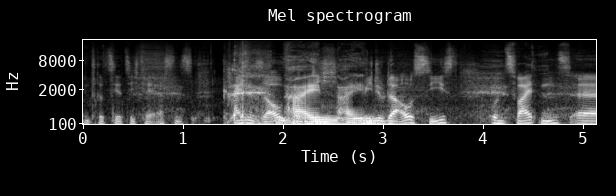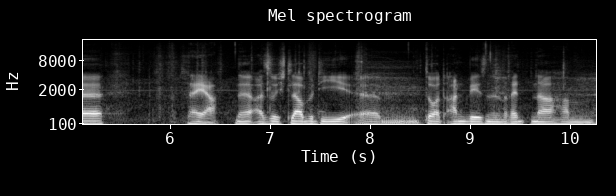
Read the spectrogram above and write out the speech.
interessiert sich der erstens keine Sau nein, dich, nein. wie du da aussiehst. Und zweitens, äh, naja, ne, also ich glaube, die ähm, dort anwesenden Rentner haben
